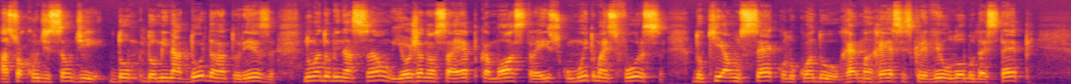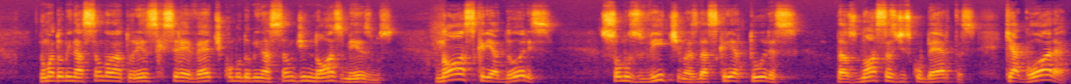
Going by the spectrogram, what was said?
à sua condição de dominador da natureza, numa dominação, e hoje a nossa época mostra isso com muito mais força do que há um século, quando Hermann Hesse escreveu O Lobo da Steppe, numa dominação da natureza que se reveste como dominação de nós mesmos. Nós, criadores, somos vítimas das criaturas das nossas descobertas, que agora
